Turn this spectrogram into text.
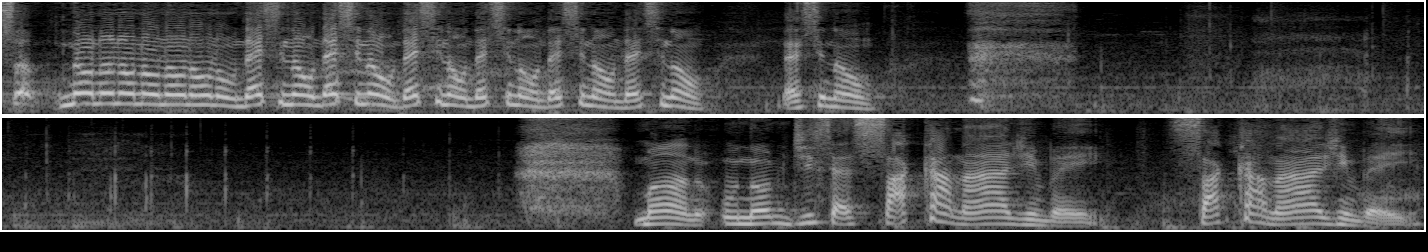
Essa... Não, não, não, não, não, não, não. Desce não, desce não, desce não, desce não, desce não, desce não. Desce não. Mano, o nome disso é sacanagem, velho. Sacanagem, velho.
